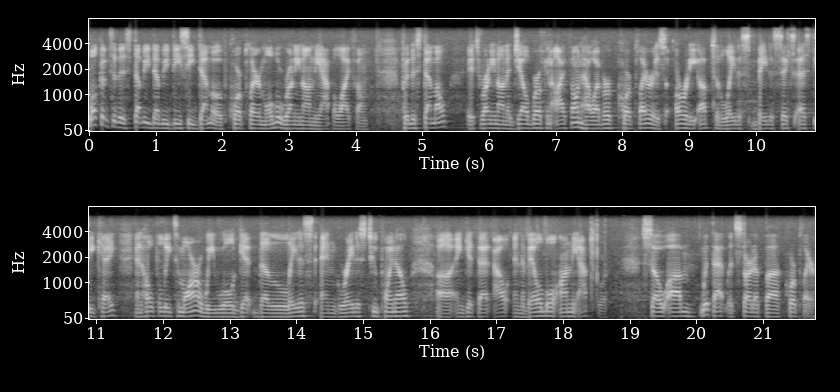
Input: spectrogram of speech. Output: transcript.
Welcome to this WWDC demo of CorePlayer Mobile running on the Apple iPhone. For this demo, it's running on a jailbroken iPhone, however, CorePlayer is already up to the latest Beta 6 SDK, and hopefully tomorrow we will get the latest and greatest 2.0 uh, and get that out and available on the App Store. So um, with that, let's start up uh, CorePlayer.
